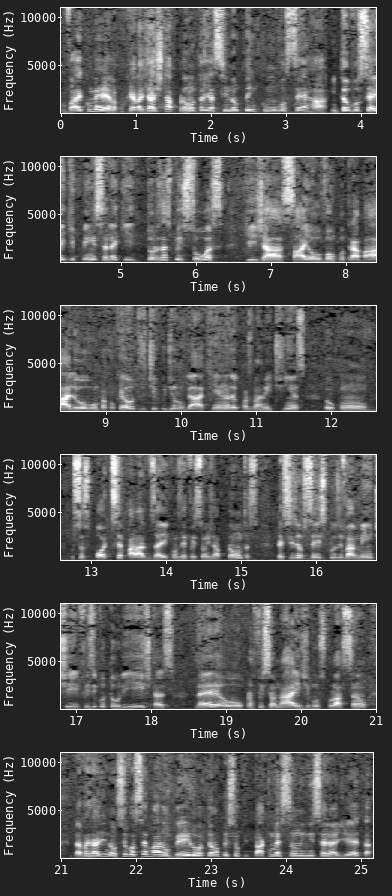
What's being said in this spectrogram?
vai comer ela, porque ela já está pronta e assim não tem como você errar. Então você aí que pensa, né, que todas as pessoas que já saem ou vão para o trabalho ou vão para qualquer outro tipo de lugar que anda com as marmitinhas ou com os seus potes separados aí com as refeições já prontas, precisam ser exclusivamente fisiculturistas, né, ou profissionais de musculação. Na verdade não, se você é marombeiro ou até uma pessoa que está começando a iniciar a dieta,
